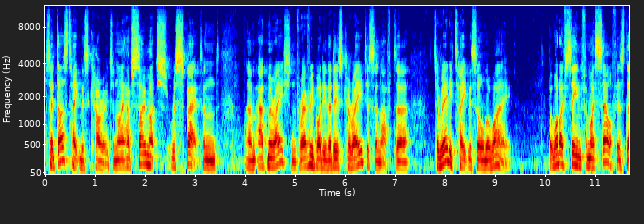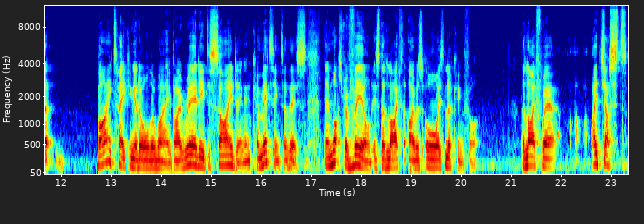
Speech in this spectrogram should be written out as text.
So it does take this courage and I have so much respect and um, admiration for everybody that is courageous enough to, to really take this all the way. But what I've seen for myself is that by taking it all the way, by really deciding and committing to this, then what's revealed is the life that I was always looking for. The life where I just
